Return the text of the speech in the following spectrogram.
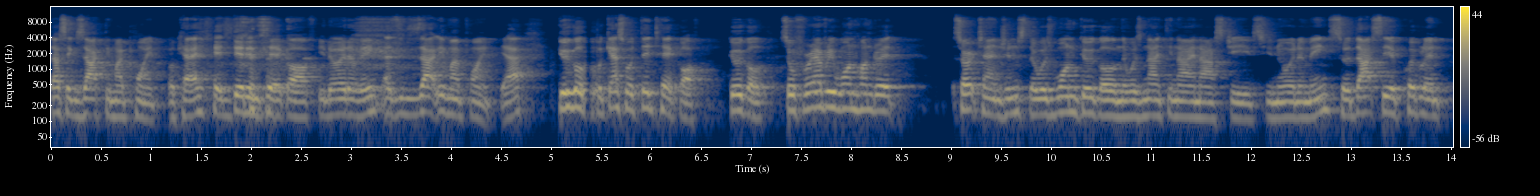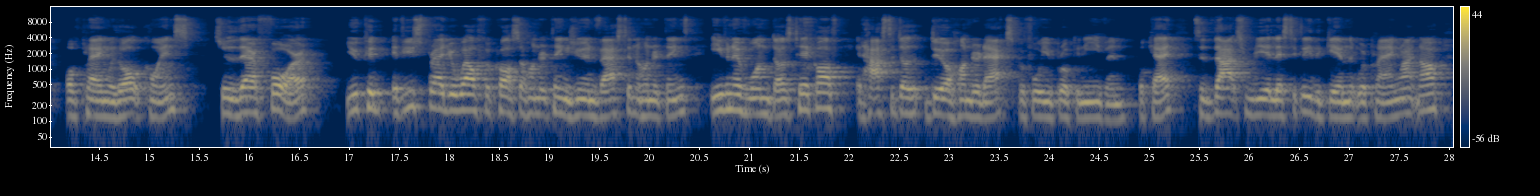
that's exactly my point. Okay. It didn't take off. You know what I mean? That's exactly my point. Yeah. Google, but guess what did take off? Google. So for every 100 search engines, there was one Google and there was 99 Ask Jeeves. You know what I mean? So that's the equivalent of playing with altcoins. So therefore, you could, if you spread your wealth across 100 things, you invest in 100 things, even if one does take off, it has to do, do 100x before you've broken even. Okay. So that's realistically the game that we're playing right now.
